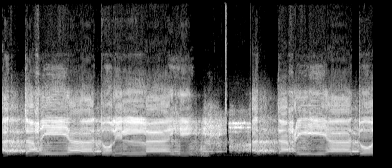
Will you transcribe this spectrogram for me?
আত-তাহিয়াতু লিল্লাহি আত-তাহিয়াতু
